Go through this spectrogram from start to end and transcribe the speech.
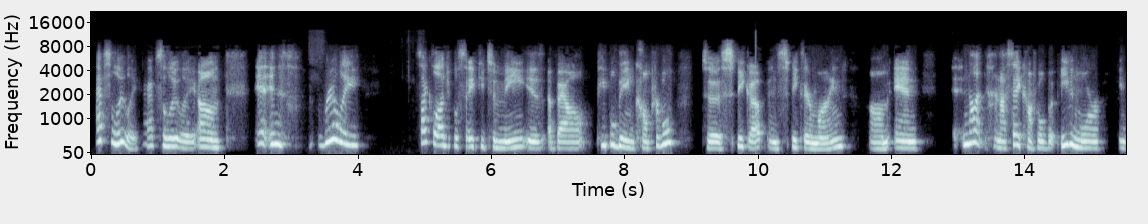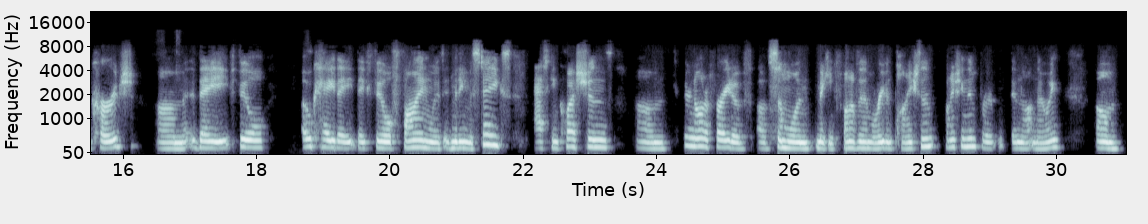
Absolutely, absolutely. Um, and, and really, psychological safety to me is about people being comfortable to speak up and speak their mind, um, and not, and I say comfortable, but even more encouraged. Um, they feel okay. They they feel fine with admitting mistakes, asking questions. Um, they're not afraid of of someone making fun of them or even punish them, punishing them for them not knowing. Um,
